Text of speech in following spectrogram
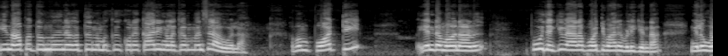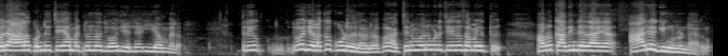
ഈ നാൽപ്പത്തൊന്നിനകത്ത് നമുക്ക് കുറേ കാര്യങ്ങളൊക്കെ മനസ്സിലാവുമല്ലോ. അപ്പം പോറ്റി എന്റെ മോനാണ് പൂജയ്ക്ക് വേറെ പോറ്റിമാരെ വിളിക്കണ്ട. എങ്കിലും ഒരാളെ കൊണ്ട് ചെയ്യാൻ പറ്റുന്ന ജോലിയല്ല ഈ അമ്പലം. ഇത്തിരി ജോലികളൊക്കെ കൂടുതലാണ്. അപ്പോൾ അച്ഛനും മോനും കൂടെ ചെയ്ത സമയത്ത് അവർക്ക് അതിന്റേതായ ആരോഗ്യങ്ങളുണ്ടായിരുന്നു.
